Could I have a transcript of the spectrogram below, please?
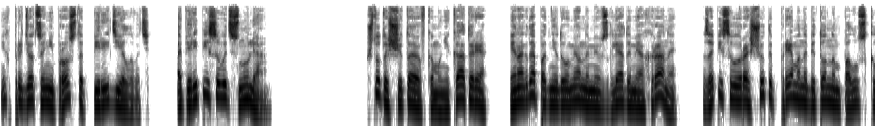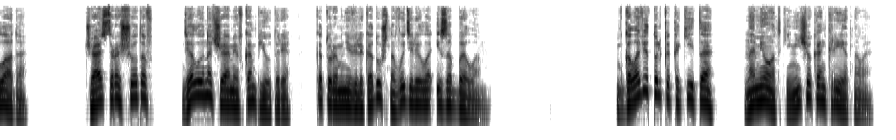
Их придется не просто переделывать, а переписывать с нуля. Что-то считаю в коммуникаторе, иногда под недоуменными взглядами охраны записываю расчеты прямо на бетонном полу склада. Часть расчетов делаю ночами в компьютере, который мне великодушно выделила Изабелла. В голове только какие-то наметки, ничего конкретного.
